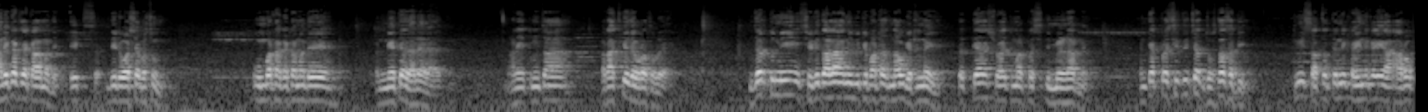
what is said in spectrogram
अलीकडच्या काळामध्ये एक स- दीड वर्षापासून उंबरठा गटामध्ये नेत्या झालेल्या आहेत. आणि तुमचा राजकीय दौरा चालू आहे. जर तुम्ही शिडीदाला आणि विखे पाटलाचं नाव घेतलं नाही तर त्याशिवाय तुम्हाला प्रसिद्धी मिळणार नाही. आणि त्या प्रसिद्धीच्या धोतासाठी तुम्ही सातत्याने काही ना काही आरोप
